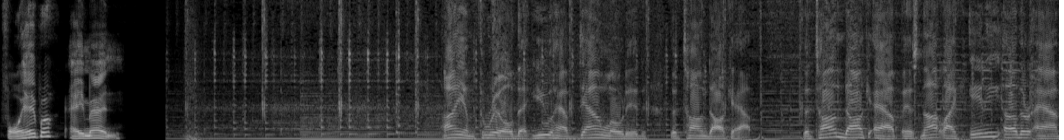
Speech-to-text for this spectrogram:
forever. Amen. I am thrilled that you have downloaded the Tongdok app. The Tongdok app is not like any other app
